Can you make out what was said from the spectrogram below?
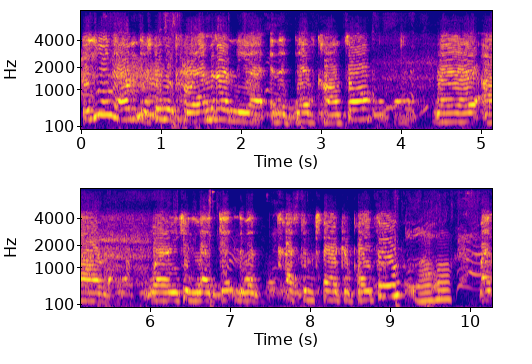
Did you know that there's gonna be a parameter in the uh, in the dev console where um where you can like get into the custom character playthrough, Mm-hmm. like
